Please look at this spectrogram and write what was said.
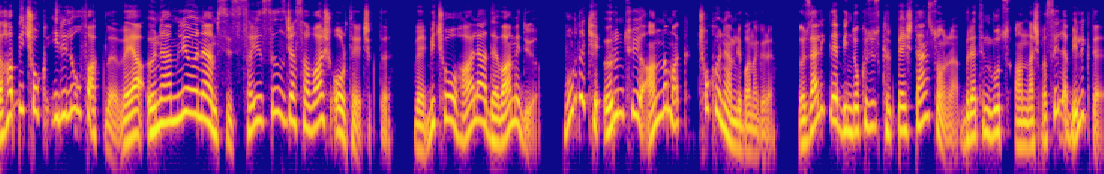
daha birçok irili ufaklı veya önemli önemsiz sayısızca savaş ortaya çıktı ve birçoğu hala devam ediyor. Buradaki örüntüyü anlamak çok önemli bana göre. Özellikle 1945'ten sonra Bretton Woods anlaşmasıyla birlikte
